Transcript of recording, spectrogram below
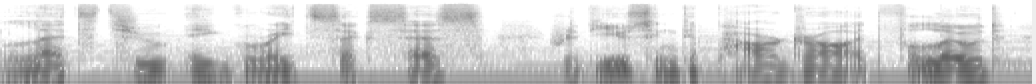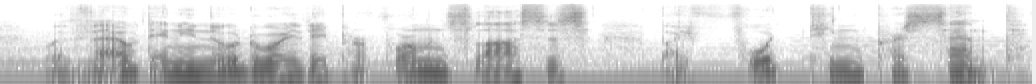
led to a great success, reducing the power draw at full load without any noteworthy performance losses by 14%.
